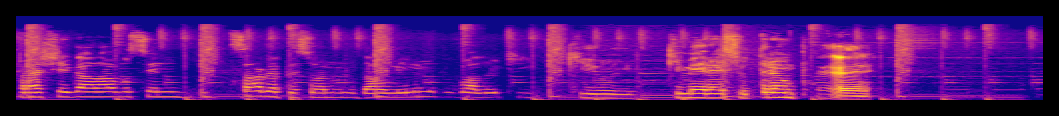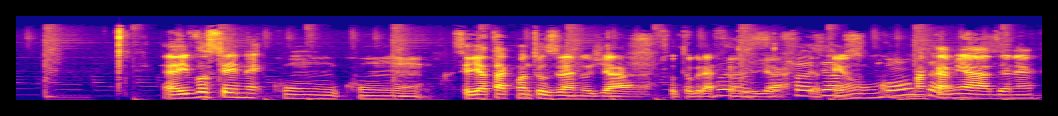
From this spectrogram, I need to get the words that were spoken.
Pra chegar lá, você não sabe, a pessoa não dá o mínimo do valor que, que, que merece o trampo. É. Aí você, né, com, com. Você já tá há quantos anos já fotografando Mano, já? Já tem as um- uma caminhada, né?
